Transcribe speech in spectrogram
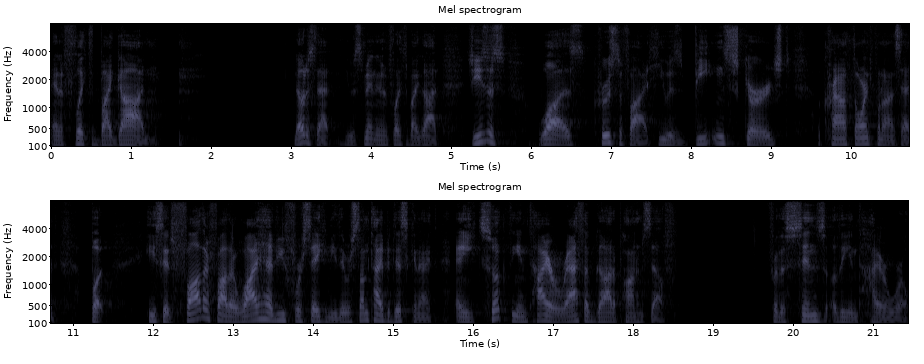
and afflicted by God. Notice that. He was smitten and afflicted by God. Jesus was crucified. He was beaten, scourged, a crown of thorns put on his head. But he said, Father, Father, why have you forsaken me? There was some type of disconnect, and he took the entire wrath of God upon himself for the sins of the entire world.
